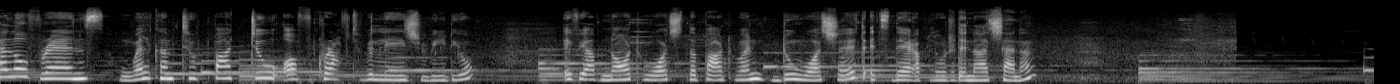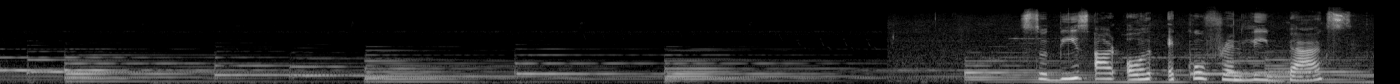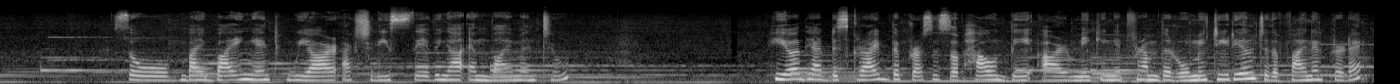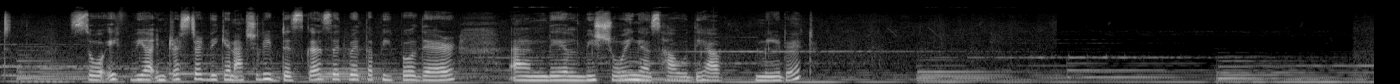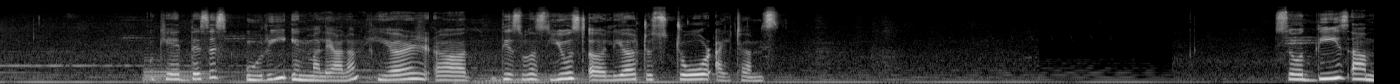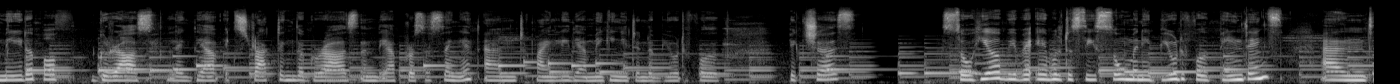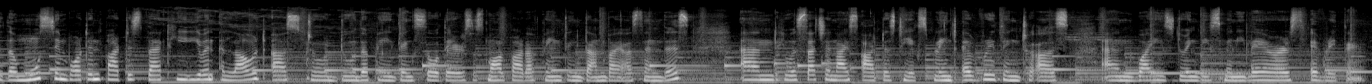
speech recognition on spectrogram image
Hello friends, welcome to part 2 of Craft Village video. If you have not watched the part 1, do watch it. It's there uploaded in our channel. So these are all eco-friendly bags so by buying it we are actually saving our environment too. Here they have described the process of how they are making it from the raw material to the final product. So if we are interested we can actually discuss it with the people there and they'll be showing us how they have made it Okay, this is Uri in Malayalam. Here, uh, this was used earlier to store items. So these are made up of grass, like they are extracting the grass and they are processing it and finally they are making it into beautiful pictures. So here we were able to see so many beautiful paintings and the most important part is that he even allowed us to do the painting. So there's a small part of painting done by us in this. And he was such a nice artist. He explained everything to us and why he's doing these many layers everything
